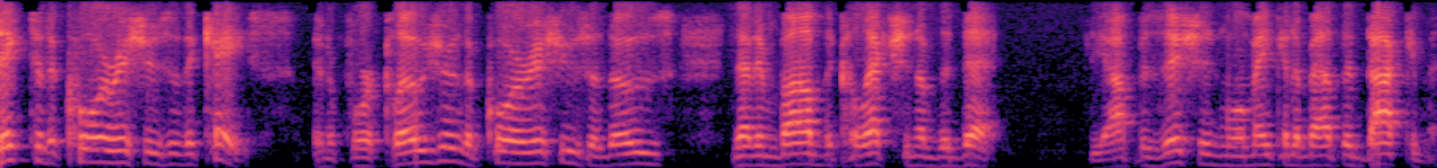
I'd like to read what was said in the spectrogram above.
Stick to the core issues of the case. In a foreclosure, the core issues are those that involve the collection of the debt. The opposition will make it about the documents.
